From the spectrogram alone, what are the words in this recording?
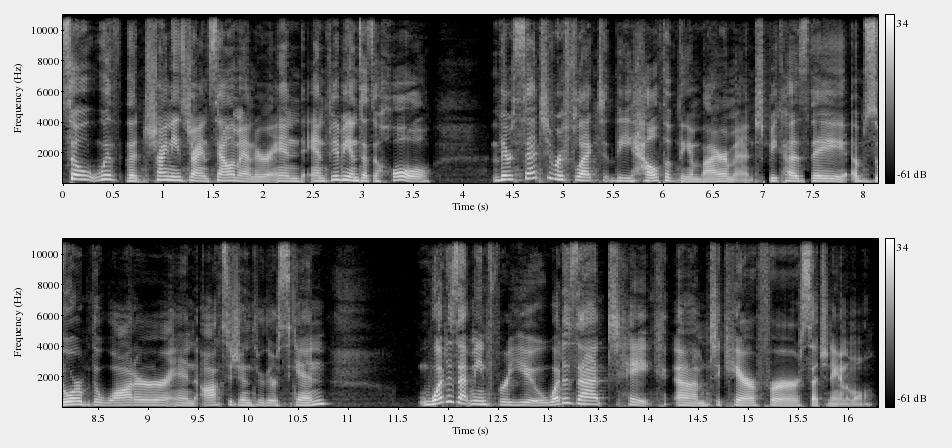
So, with the Chinese giant salamander and amphibians as a whole, they're said to reflect the health of the environment because they absorb the water and oxygen through their skin. What does that mean for you? What does that take um, to care for such an animal?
